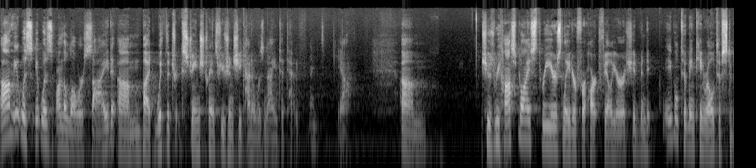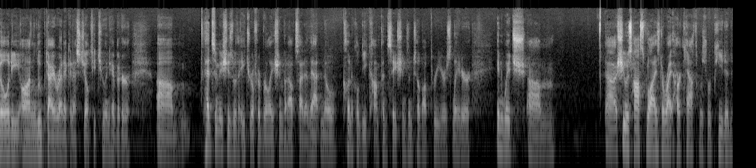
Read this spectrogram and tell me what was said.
Um, it was it was on the lower side, um, but with the tr- exchange transfusion, she kind of was nine to ten. And Yeah. Um, she was rehospitalized three years later for heart failure. She had been able to maintain relative stability on loop diuretic and SGLT2 inhibitor. Um, had some issues with atrial fibrillation, but outside of that, no clinical decompensations until about three years later, in which um, uh, she was hospitalized. A right heart cath was repeated,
